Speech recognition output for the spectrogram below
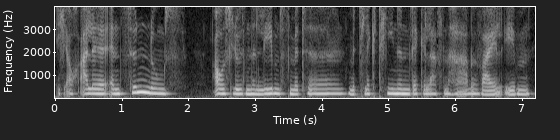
ich auch alle entzündungsauslösenden Lebensmittel mit Lektinen weggelassen habe, weil eben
